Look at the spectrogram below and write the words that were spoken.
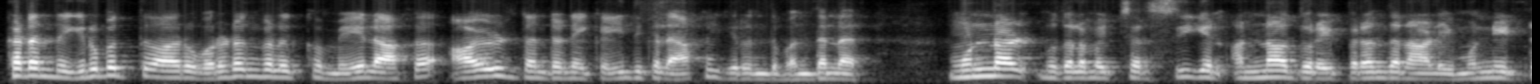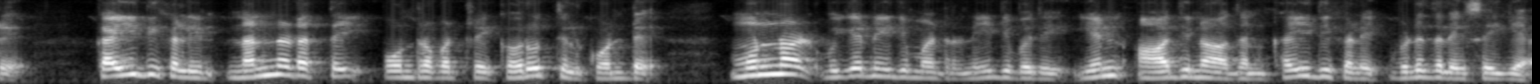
கடந்த இருபத்தி ஆறு வருடங்களுக்கு மேலாக ஆயுள் தண்டனை கைதிகளாக இருந்து வந்தனர். முன்னாள் முதலமைச்சர் சி. என். அண்ணாதுரை பிறந்த நாளை முன்னிட்டு கைதிகளின் நன்னடத்தை போன்றவற்றை கருத்தில் கொண்டு முன்னாள் உயர்நீதிமன்ற நீதிபதி என். ஆதிநாதன் கைதிகளை விடுதலை செய்ய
